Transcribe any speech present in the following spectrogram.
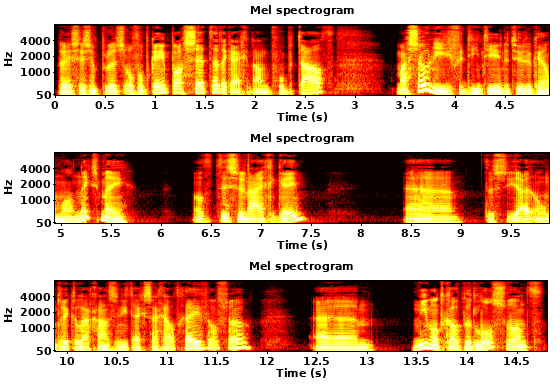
PlayStation Plus of op Game Pass zetten. Daar krijg je dan voor betaald. Maar Sony verdient hier natuurlijk helemaal niks mee. Want het is hun eigen game. Uh, dus die ontwikkelaar gaan ze niet extra geld geven of zo. Uh, niemand koopt het los, want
